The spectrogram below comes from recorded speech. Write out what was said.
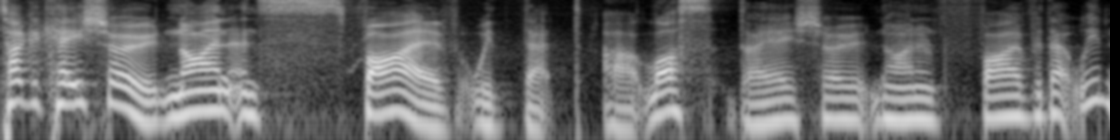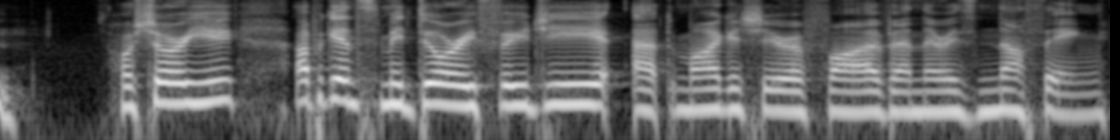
Takakeisho nine and five with that uh, loss. Show nine and five with that win. Hoshoryu up against Midori Fuji at Maegashira 5, and there is nothing,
